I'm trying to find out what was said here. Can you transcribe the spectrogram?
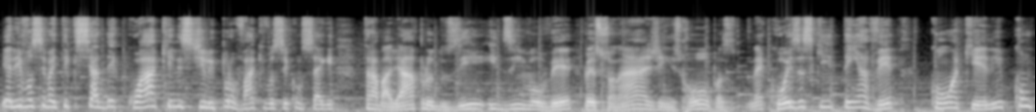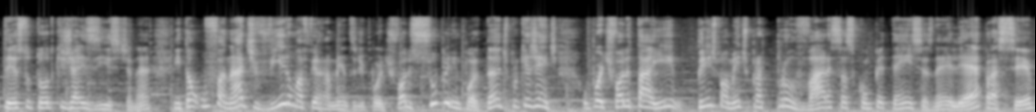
e ali você vai ter que se adequar àquele estilo e provar que você consegue trabalhar, produzir e desenvolver personagens, roupas, né, coisas que tem a ver com aquele contexto todo que já existe, né? Então o Fanat vira uma ferramenta de portfólio super importante, porque, gente, o portfólio tá aí principalmente para provar essas competências, né? Ele é para ser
